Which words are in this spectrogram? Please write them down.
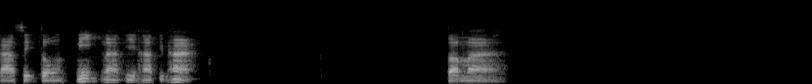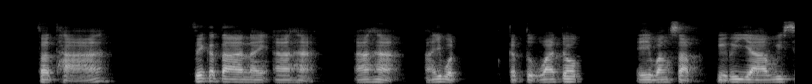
กาสิตรงนี้หน้าที่ห้าสิบห้าต่อมา สถาเสกตาในอาหะอาหะอายุบทกตุวาจก เอวังศัพท์ กิริยาวิเศ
